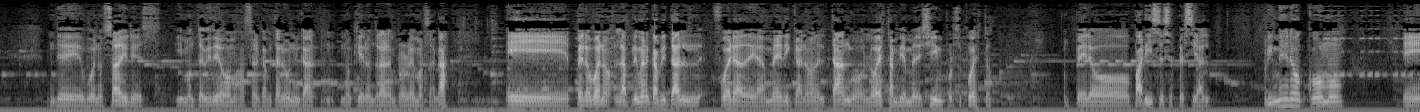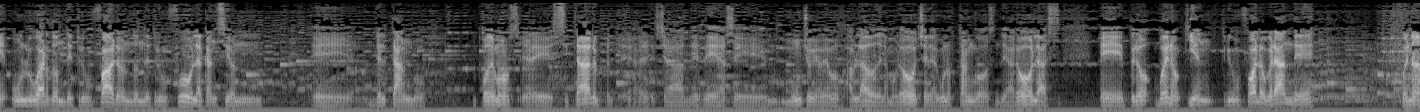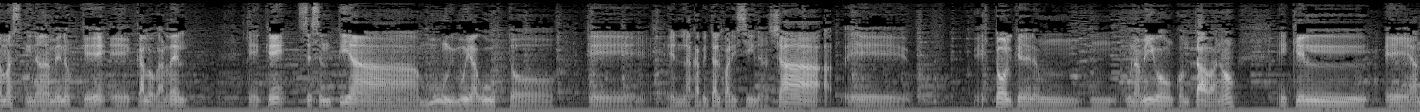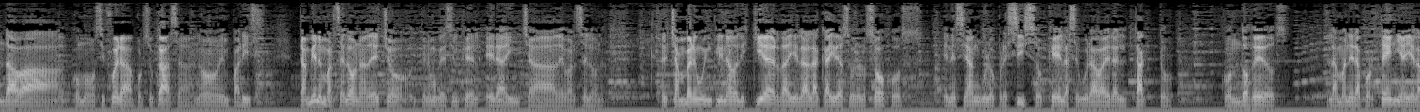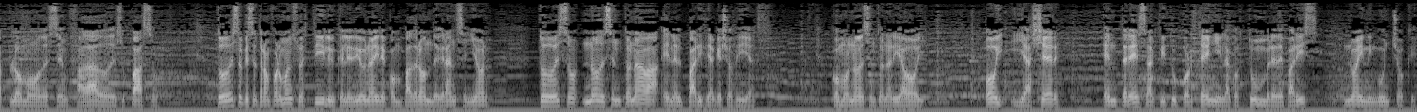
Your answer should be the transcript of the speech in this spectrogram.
de Buenos Aires y Montevideo, vamos a hacer capital única, no quiero entrar en problemas acá. Eh, pero bueno, la primera capital fuera de América, ¿no? Del tango, lo es también Medellín, por supuesto. Pero París es especial. Primero como eh, un lugar donde triunfaron, donde triunfó la canción eh, del tango podemos eh, citar ya desde hace mucho que habíamos hablado de la morocha, de algunos tangos de arolas, pero bueno, quien triunfó a lo grande fue nada más y nada menos que Carlos Gardel, que se sentía muy, muy a gusto. en la capital parisina. Ya Stoll, que era un, un, amigo, contaba, ¿no? Eh, que él eh, andaba como si fuera por su casa, ¿no? En París. También en Barcelona, de hecho, tenemos que decir que él era hincha de Barcelona. El chambergo inclinado a la izquierda y el ala caída sobre los ojos, en ese ángulo preciso que él aseguraba era el tacto, con dos dedos, la manera porteña y el aplomo desenfadado de su paso, todo eso que se transformó en su estilo y que le dio un aire compadrón de gran señor, todo eso no desentonaba en el París de aquellos días, como no desentonaría hoy. Hoy y ayer, entre esa actitud porteña y la costumbre de París, no hay ningún choque.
